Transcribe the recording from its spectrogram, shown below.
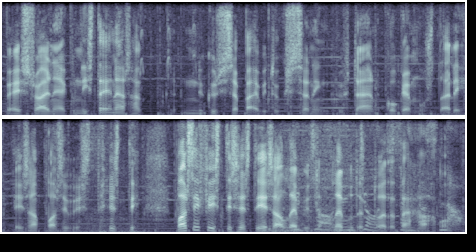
Space Shrineja, kun niistä ei enää saa nykyisissä päivityksissä niin yhtään kokemusta, eli ei saa pasifistisesti, pasifistisesti ei saa levytä, levytettyä tätä hahmoa.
